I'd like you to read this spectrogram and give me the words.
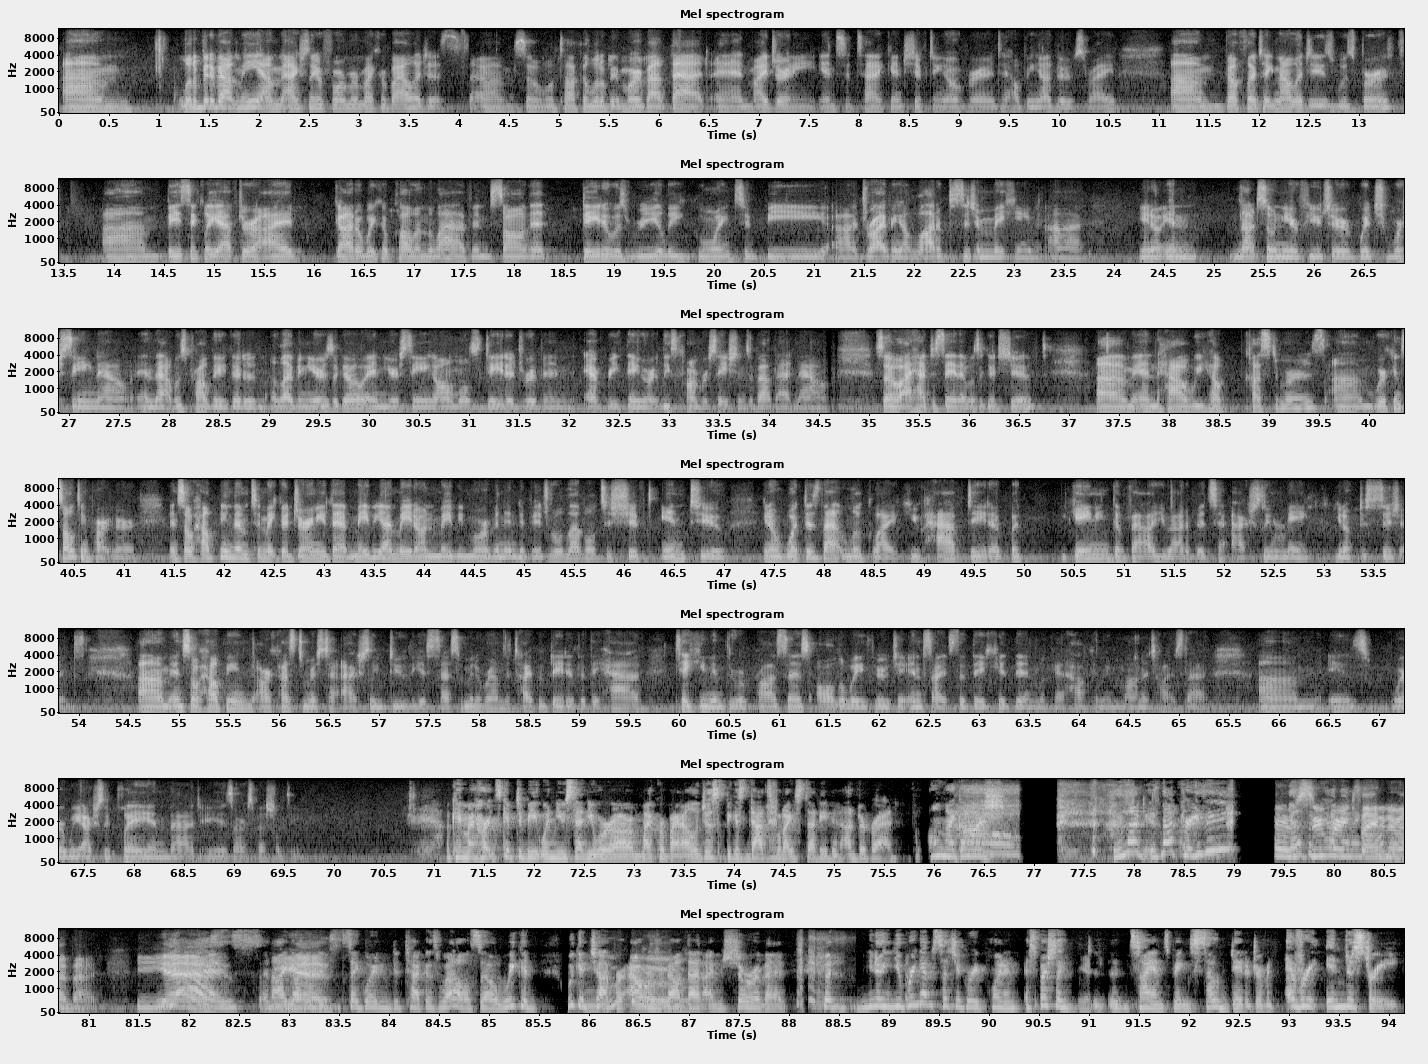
um, a little bit about me. I'm actually a former microbiologist. Um, so we'll talk a little bit more about that and my journey into tech and shifting over into helping others, right? Um, Belle Fleur Technologies was birthed um, basically after I got a wake up call in the lab and saw that data was really going to be uh, driving a lot of decision making, uh, you know, in not so near future, which we're seeing now. And that was probably a good 11 years ago. And you're seeing almost data driven everything, or at least conversations about that now. So I have to say that was a good shift. Um, and how we help customers, um, we're consulting partner. And so helping them to make a journey that maybe I made on maybe more of an individual level to shift into, you know, what does that look like? You have data, but gaining the value out of it to actually make, you know, decisions. Um, and so helping our customers to actually do the assessment around the type of data that they have, taking them through a process all the way through to insights that they could then look at how can they monetize that um, is where we actually play and that is our specialty. Okay, my heart skipped a beat when you said you were a microbiologist because that's what I studied in undergrad. Oh my gosh. isn't, that, isn't that crazy? I'm yes, super excited about that. Yes. yes. And I yes. got into segued into tech as well. So we could we could chat Ooh. for hours about that, I'm sure of it. But you know, you bring up such a great point, and especially yeah. Uh, uh, science being so data driven. Every industry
